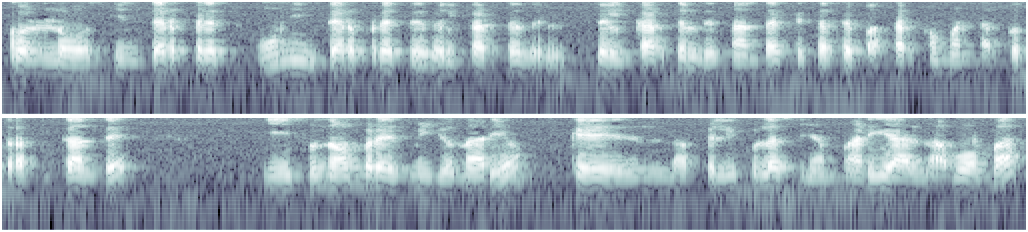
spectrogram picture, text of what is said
con los intérpretes, un intérprete del cártel, del, del cártel de Santa que se hace pasar como el narcotraficante y su nombre es Millonario, que en la película se llamaría La Bomba,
